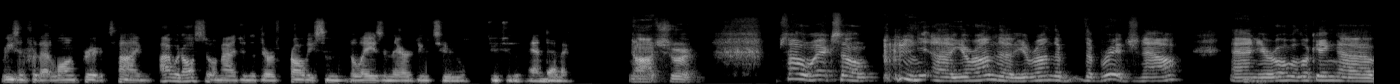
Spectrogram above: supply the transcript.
reason for that long period of time. I would also imagine that there was probably some delays in there due to due to the pandemic. Ah, oh, sure. So, XO, uh, you're on the you're on the, the bridge now, and you're overlooking uh,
